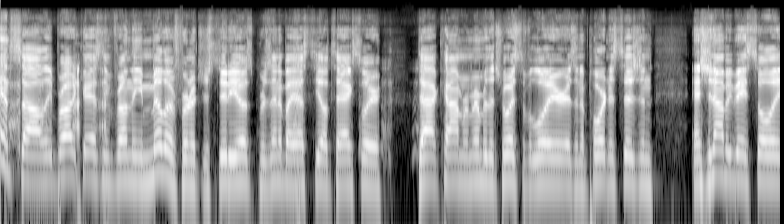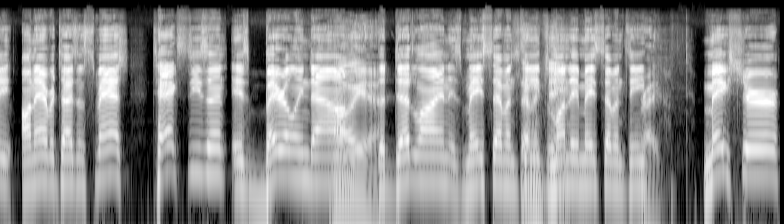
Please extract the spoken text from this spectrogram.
and Solly, broadcasting from the Mueller Furniture Studios, presented by STLTaxLawyer.com. Remember, the choice of a lawyer is an important decision and should not be based solely on advertising. Smash tax season is barreling down. Oh, yeah. The deadline is May 17th, 17th. Monday, May 17th. Right. Make sure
